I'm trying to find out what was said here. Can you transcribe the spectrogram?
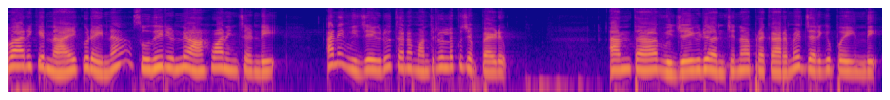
వారికి నాయకుడైన సుధీరుణ్ణి ఆహ్వానించండి అని విజయుడు తన మంత్రులకు చెప్పాడు. అంతా విజయుడి అంచనా ప్రకారమే జరిగిపోయింది.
